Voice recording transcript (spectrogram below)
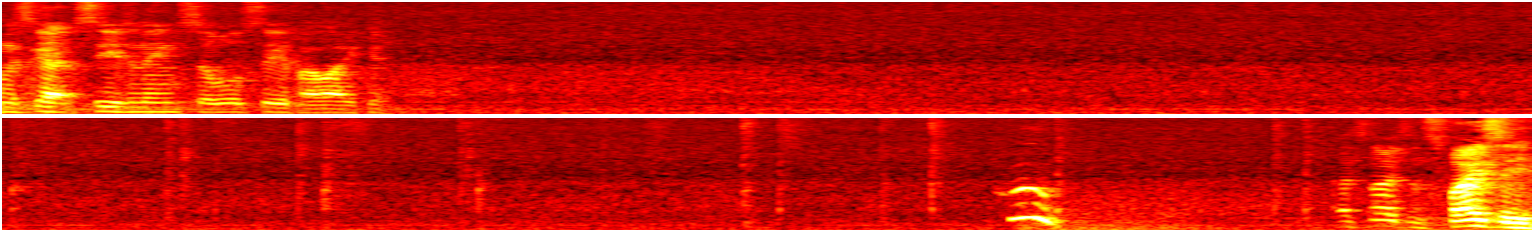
it's got seasoning, so we'll see if I like it. Whew. That's nice and spicy.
